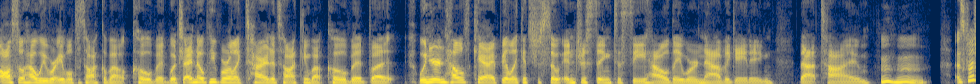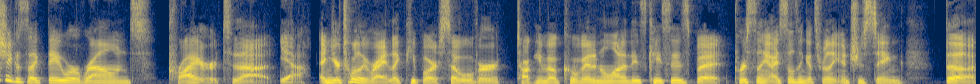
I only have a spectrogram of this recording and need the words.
also how we were able to talk about COVID, which I know people are like tired of talking about COVID, but when you're in healthcare, I feel like it's just so interesting to see how they were navigating that time. Mm-hmm. Especially because like they were around prior to that. Yeah. And you're totally right. Like people are so over talking about COVID in a lot of these cases. But personally, I still think it's really interesting the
